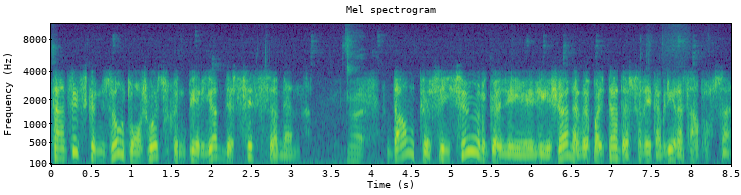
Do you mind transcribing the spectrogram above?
Tandis que nous autres, on jouait sur une période de six semaines. Ouais. Donc, c'est sûr que les, les jeunes n'avaient pas le temps de se rétablir à 100 là.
